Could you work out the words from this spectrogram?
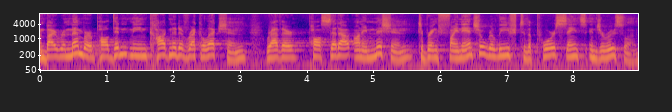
And by remember, Paul didn't mean cognitive recollection. Rather, Paul set out on a mission to bring financial relief to the poor saints in Jerusalem.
